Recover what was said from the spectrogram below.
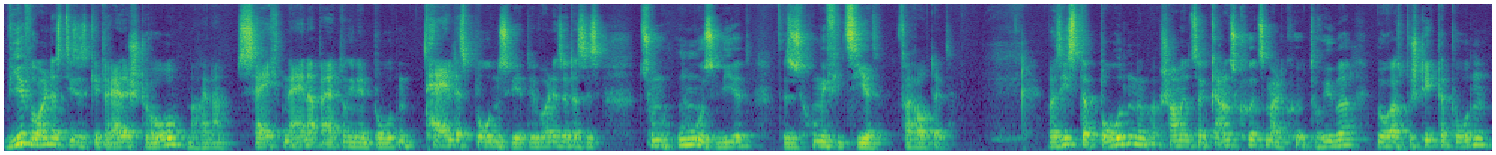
Wir wollen, dass dieses Getreidestroh nach einer seichten Einarbeitung in den Boden Teil des Bodens wird. Wir wollen also, dass es zum Humus wird, dass es humifiziert, verrottet. Was ist der Boden? Schauen wir uns da ganz kurz mal drüber. Woraus besteht der Boden?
